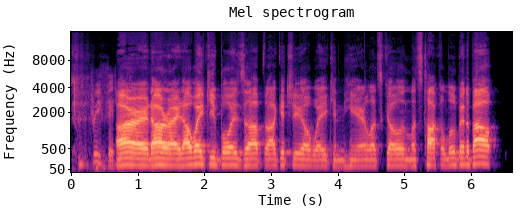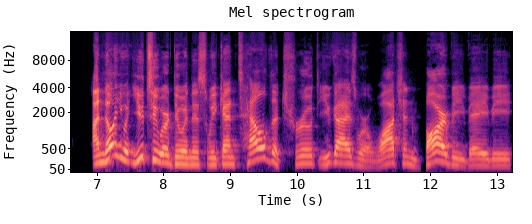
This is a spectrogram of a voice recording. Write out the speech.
350. All right, all right. I'll wake you boys up. I'll get you awake in here. Let's go and let's talk a little bit about. I know you what you two are doing this weekend. Tell the truth. You guys were watching Barbie, baby,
